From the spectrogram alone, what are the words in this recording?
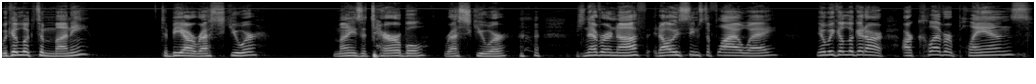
We could look to money to be our rescuer. Money's a terrible rescuer. There's never enough. It always seems to fly away. You know, we could look at our, our clever plans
